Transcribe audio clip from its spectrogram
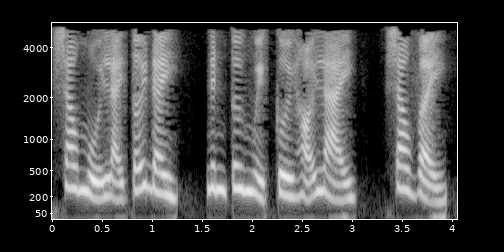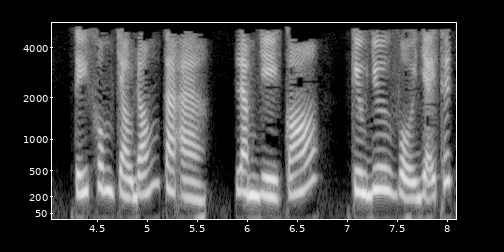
sao muội lại tới đây, đinh Tư Nguyệt cười hỏi lại, sao vậy, tỷ không chào đón ta à, làm gì có, Kiều Dư vội giải thích,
